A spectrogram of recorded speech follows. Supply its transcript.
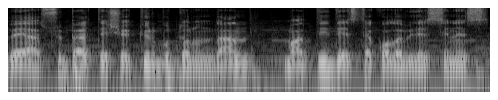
veya süper teşekkür butonundan maddi destek olabilirsiniz.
